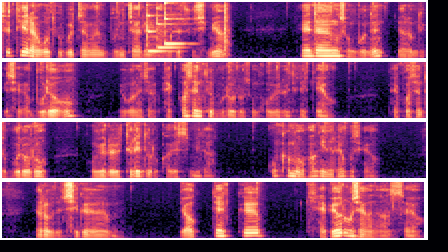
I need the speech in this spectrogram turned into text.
스티라고 두 글자만 문자를 남겨주시면 해당 정보는 여러분들께 제가 무료 요거는 제가 100% 무료로 좀 공유를 드릴게요. 100% 무료로 공유를 드리도록 하겠습니다. 꼭 한번 확인을 해보세요. 여러분들 지금 역대급 개별 호재가 나왔어요.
